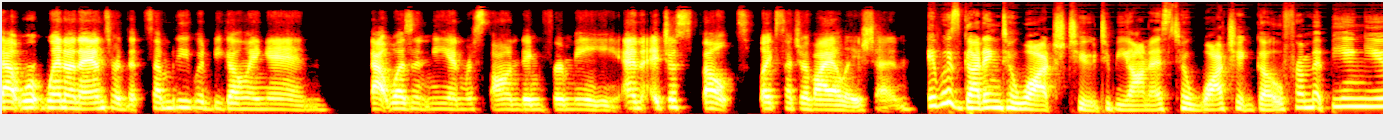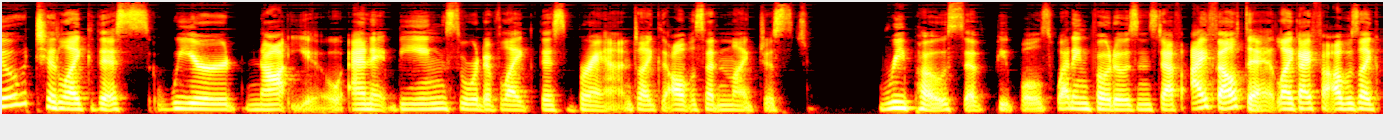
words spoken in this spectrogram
that were went unanswered. That somebody would be going in that wasn't me and responding for me, and it just felt like such a violation. It was gutting to watch too, to be honest, to watch it go from it being you to like this weird not you and it being sort of like this brand, like all of a sudden, like just reposts of people's wedding photos and stuff. I felt it. Like I, I was like,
